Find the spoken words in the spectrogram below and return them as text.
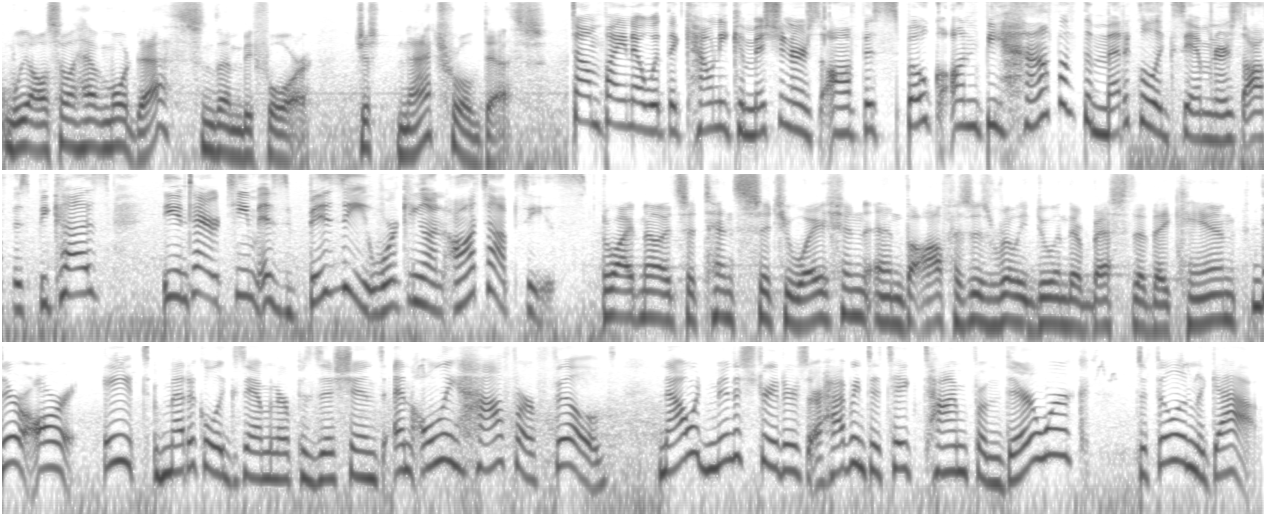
we also have more deaths than before, just natural deaths. Tom Pina with the County Commissioner's Office spoke on behalf of the Medical Examiner's Office because the entire team is busy working on autopsies. Right now, it's a tense situation, and the office is really doing their best that they can. There are eight medical examiner positions, and only half are filled. Now, administrators are having to take time from their work to fill in the gap.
